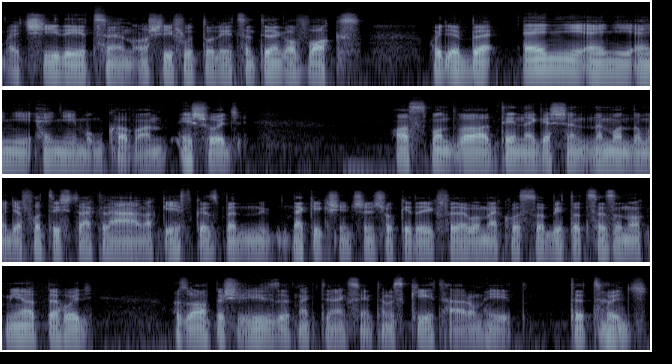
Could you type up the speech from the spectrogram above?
egy sílécen, a sífutó lécen, tényleg a vax, hogy ebbe ennyi, ennyi, ennyi, ennyi munka van, és hogy azt mondva ténylegesen nem mondom, hogy a focisták leállnak évközben, nekik sincsen sok ideig fele a meghosszabbított szezonok miatt, de hogy az alpesi hízőknek tényleg szerintem ez két-három hét. Tehát, mm. hogy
